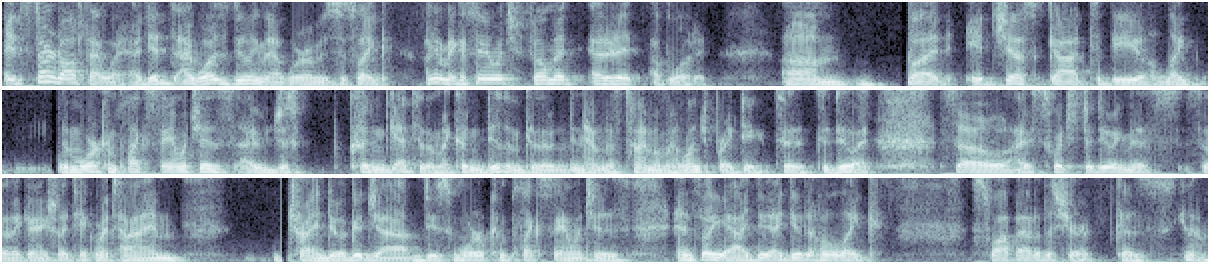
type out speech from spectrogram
it started off that way. I did. I was doing that where I was just like, I'm gonna make a sandwich, film it, edit it, upload it. Um, but it just got to be like the more complex sandwiches, I just couldn't get to them. I couldn't do them because I didn't have enough time on my lunch break to, to, to do it. So I switched to doing this so that I can actually take my time, try and do a good job, do some more complex sandwiches. And so, yeah, I do, I do the whole like swap out of the shirt because, you know,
